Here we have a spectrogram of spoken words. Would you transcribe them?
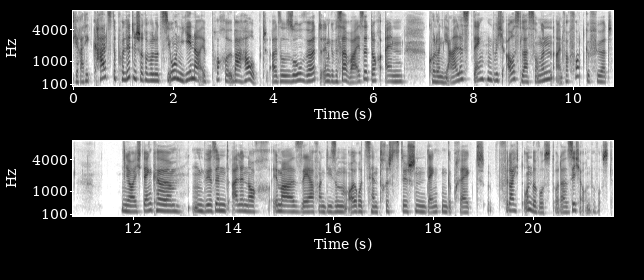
die radikalste politische Revolution jener Epoche überhaupt. Also so wird in gewisser Weise doch ein koloniales Denken durch Auslassungen einfach fortgeführt. Ja, ich denke, wir sind alle noch immer sehr von diesem eurozentristischen Denken geprägt, vielleicht unbewusst oder sicher unbewusst.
